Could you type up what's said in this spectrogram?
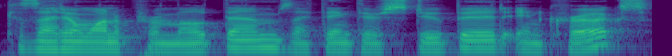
because I don't want to promote them. I think they're stupid and crooks.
